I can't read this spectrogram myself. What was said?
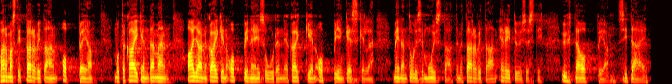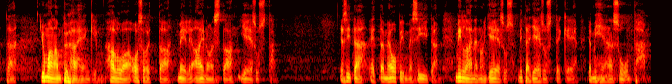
Varmasti tarvitaan oppeja, mutta kaiken tämän ajan, kaiken oppineisuuden ja kaikkien oppien keskellä meidän tulisi muistaa, että me tarvitaan erityisesti yhtä oppia sitä, että Jumalan pyhä henki haluaa osoittaa meille ainoastaan Jeesusta. Ja sitä, että me opimme siitä, millainen on Jeesus, mitä Jeesus tekee ja mihin hän suuntaa.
